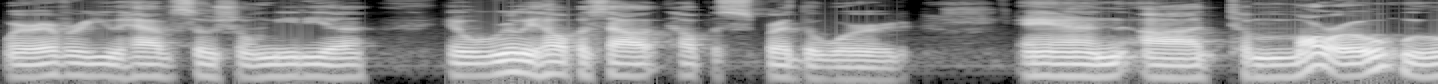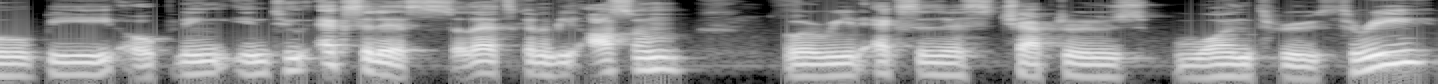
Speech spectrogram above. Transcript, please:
wherever you have social media. It will really help us out, help us spread the word. And uh, tomorrow we will be opening into Exodus. So that's going to be awesome. We'll read Exodus chapters 1 through 3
